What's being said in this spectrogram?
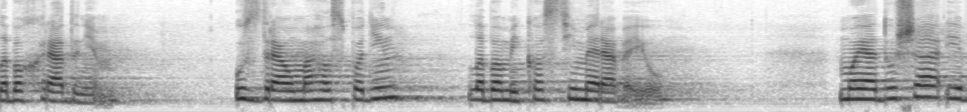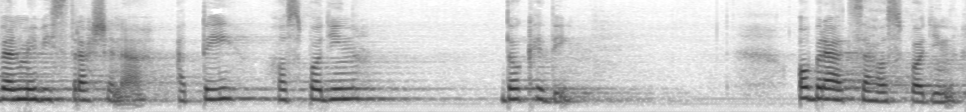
lebo chradnem. Uzdrav ma, hospodin, lebo mi kosti meravejú. Moja duša je veľmi vystrašená a ty, hospodin, dokedy? Obráť sa, hospodin,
